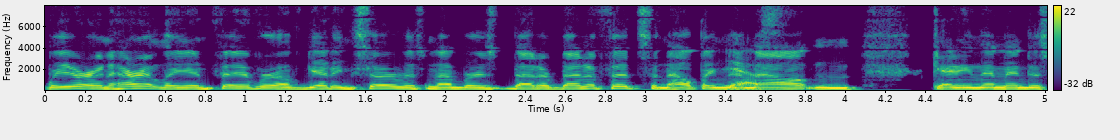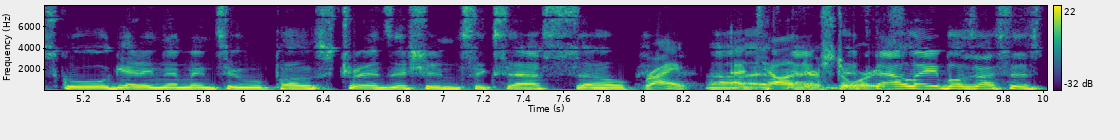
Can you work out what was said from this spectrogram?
we are inherently in favor of getting service members better benefits and helping them yes. out and getting them into school, getting them into post transition success. So right, uh, and telling that, their stories. that labels us as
